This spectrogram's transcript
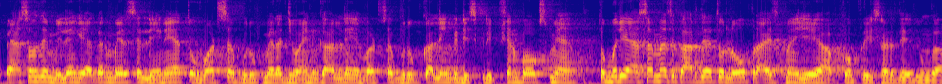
पैसों से मिलेंगे। अगर मेरे से लेने हैं तो व्हाट्सअप ग्रुप मेरा ज्वाइन कर लें। व्हाट्सएप ग्रुप का लिंक डिस्क्रिप्शन बॉक्स में है। तो मुझे एस एम एस कर दे तो लो प्राइस में ये आपको प्रीसेट दे दूँगा।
